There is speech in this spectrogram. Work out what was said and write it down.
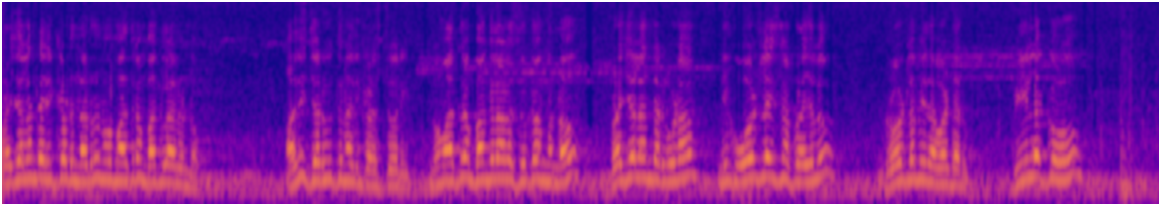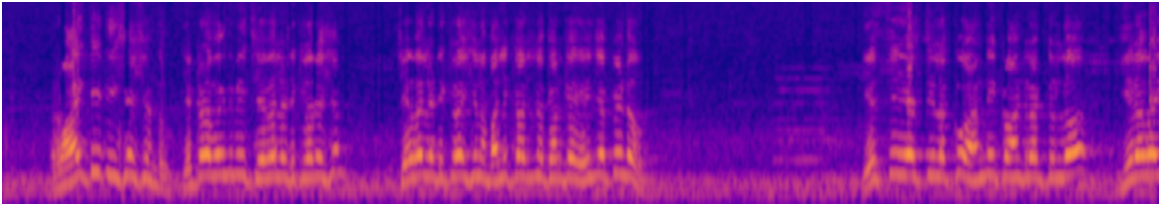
ప్రజలందరూ ఇక్కడ ఉన్నారు నువ్వు మాత్రం బంగ్లాలు ఉండవు అది జరుగుతున్నది ఇక్కడ స్టోరీ. నువ్వు మాత్రం బంగ్లాలో సుఖంగా ఉన్నావు. ప్రజలందరూ కూడా నీకు ఓట్లు వేసిన ప్రజలు రోడ్ల మీద పడ్డారు. వీళ్ళకు రాయితీ తీసేసిండు. ఎక్కడ పోయింది మీ చేవేళ్ళ డిక్లరేషన్? చేవేళ్ళ డిక్లరేషన్లో మల్లికార్జున ఖర్గే ఏం చెప్పిండు? ఎస్సీ ఎస్టీలకు అన్ని కాంట్రాక్టుల్లో ఇరవై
